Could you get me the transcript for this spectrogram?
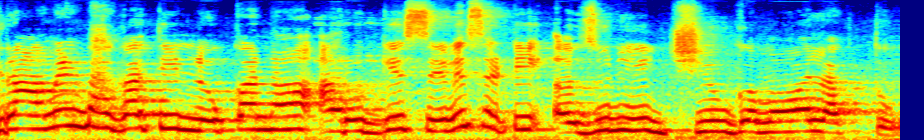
ग्रामीण भागातील लोकांना आरोग्य सेवेसाठी अजूनही जीव गमावा लागतो.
